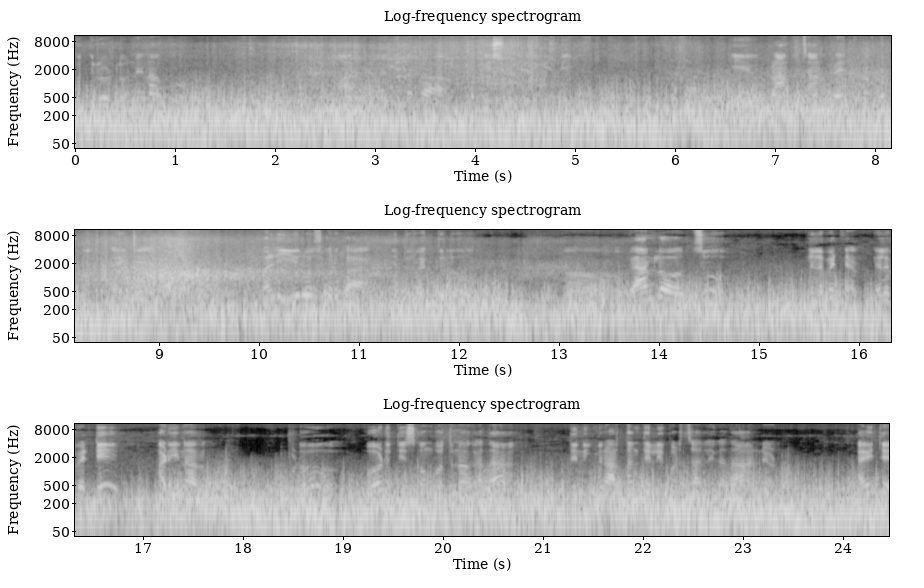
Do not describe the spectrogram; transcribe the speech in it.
గుత్తి రోడ్లోనే నాకు ఆరు నెలల కిందట ఒక ఇష్యూ జరిగింది. ఈ ప్రాంతం చాలా ప్రయత్నం అయితే మళ్ళీ ఈరోజు కూడా ఇద్దరు వ్యక్తులు వ్యాన్లో వచ్చు నిలబెట్టారు నిలబెట్టి అడిగినారు. ఇప్పుడు బోర్డు తీసుకొని పోతున్నావు కదా దీనికి మీరు అర్థం తెలియపరచాలి కదా అన్నాడు అయితే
